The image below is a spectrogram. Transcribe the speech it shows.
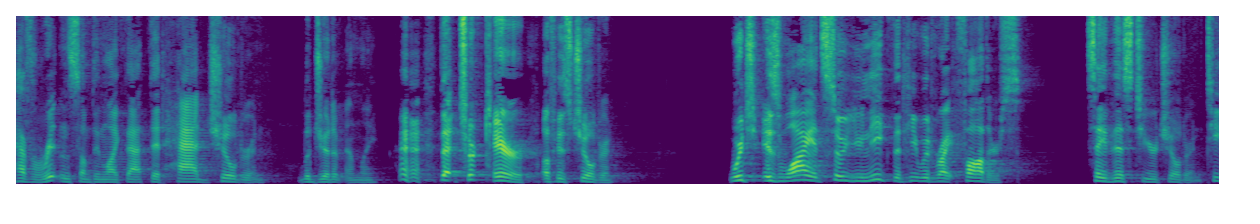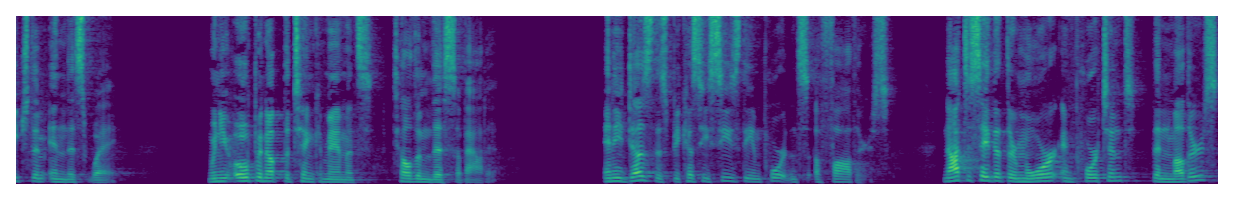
have written something like that that had children legitimately, that took care of his children. Which is why it's so unique that he would write, Fathers, say this to your children, teach them in this way. When you open up the Ten Commandments, tell them this about it. And he does this because he sees the importance of fathers. Not to say that they're more important than mothers,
